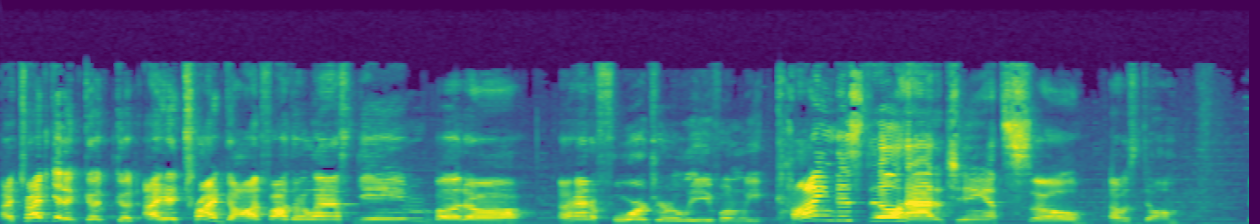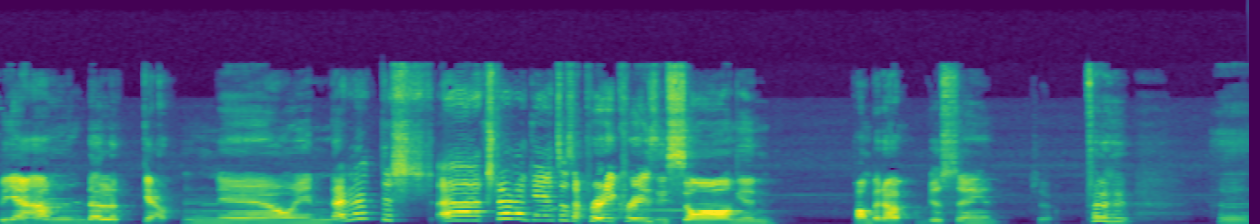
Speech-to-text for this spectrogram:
I tried to get a good, good, I had tried Godfather last game, but, uh, I had a Forger leave when we kinda still had a chance, so that was dumb. But yeah, I'm the lookout now, and I like this, uh, Extravaganza is a pretty crazy song, and pump it up, just saying, so. uh.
